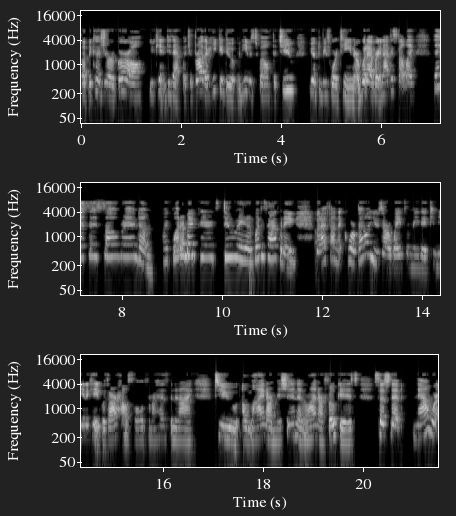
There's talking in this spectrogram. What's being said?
but because you're a girl, you can't do that. But your brother, he could do it when he was 12, but you, you have to be 14 or whatever. And I just felt like, this is so random. Like, what are my parents doing? Like, what is happening? But I found that core values are a way for me to communicate with our household, for my husband and I, to align our mission and align our focus such that now we're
